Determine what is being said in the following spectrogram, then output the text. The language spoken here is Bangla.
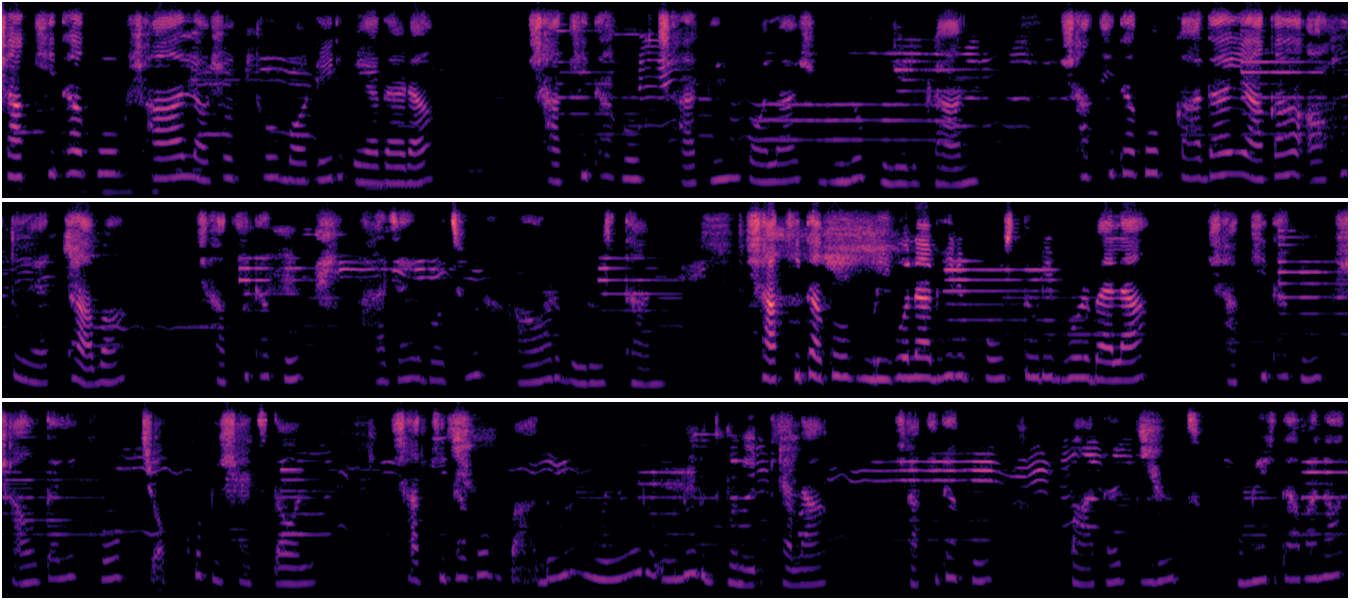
সাক্ষী থাকুক শাল অশ্বত্থ বটের পেয়াদারা। সাক্ষী থাকুক ছাতিম পলাশ বুনো ফুলের ঘ্রাণ। সাক্ষী থাকুক কাদায় আঁকা আহত এক থাবা। সাক্ষী থাকুক হাজার বছর হাওয়ার গুরুস্থান। সাক্ষী থাকুক মৃগনাভির কস্তুরী ভোরবেলা। সাক্ষী থাকুক সাঁওতালি ক্ষোভ যক্ষ পিসাচ দল। সাক্ষী থাকুক বাদুর ময়ূর উলুর ধ্বনির খেলা। সাক্ষী থাকুক পাতার বিরুদ্ধ হোমের দাবানল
